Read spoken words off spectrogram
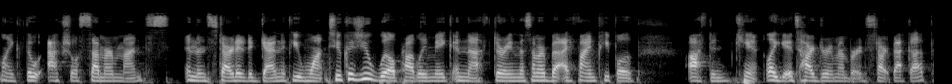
like the actual summer months and then start it again if you want to, because you will probably make enough during the summer. But I find people often can't, like, it's hard to remember and start back up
